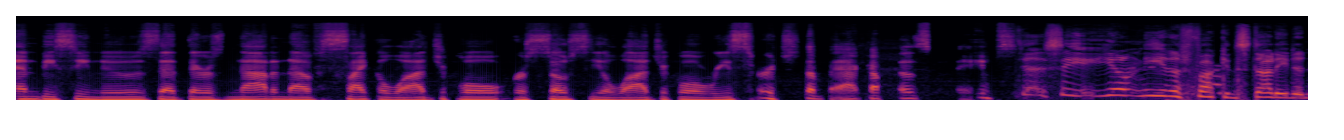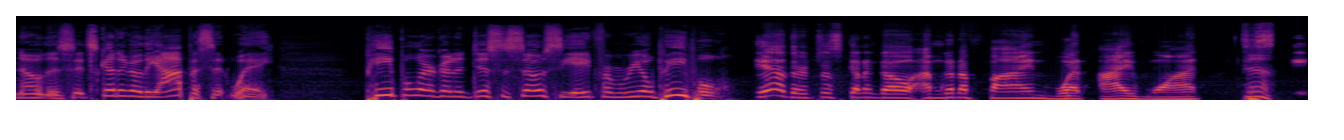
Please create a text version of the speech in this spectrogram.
NBC News that there's not enough psychological or sociological research to back up those Yeah, See, you don't need a fucking study to know this. It's going to go the opposite way. People are going to disassociate from real people. Yeah, they're just going to go, I'm going to find what I want to Yeah. see.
